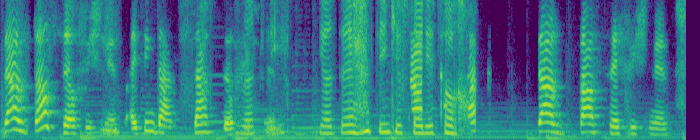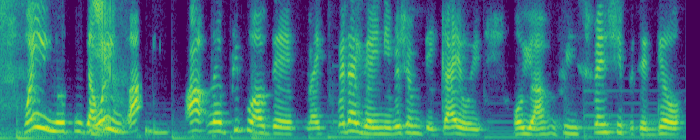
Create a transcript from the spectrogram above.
That's that's selfishness. I think that's that's selfishness. Exactly. You're there. I think you've said it all. That's that's selfishness. When you notice that when you ah, like people out there, like whether you're in a relationship with a guy or or you have in friendship with a girl,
